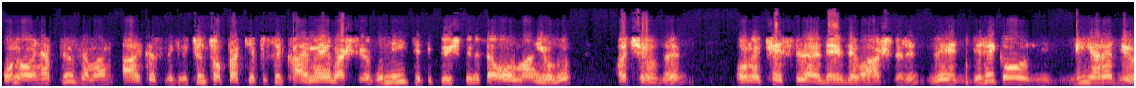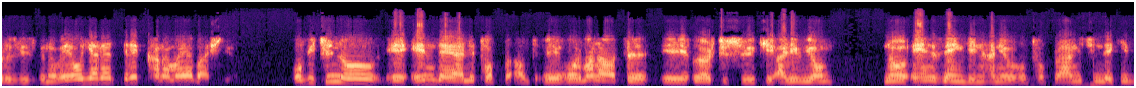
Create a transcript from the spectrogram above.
Onu oynattığın zaman arkasındaki bütün toprak yapısı kaymaya başlıyor. Bu neyi tetikliyor işte mesela orman yolu açıldı. Onu kestiler dev dev ağaçları ve direkt o bir yara diyoruz biz bunu ve o yara direkt kanamaya başlıyor. O bütün o e, en değerli top, e, orman altı e, örtüsü ki alivyon no en zengin hani o toprağın içindeki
